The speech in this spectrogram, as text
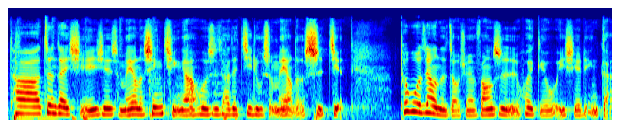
他正在写一些什么样的心情啊，或者是他在记录什么样的事件？透过这样的找寻方式，会给我一些灵感。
